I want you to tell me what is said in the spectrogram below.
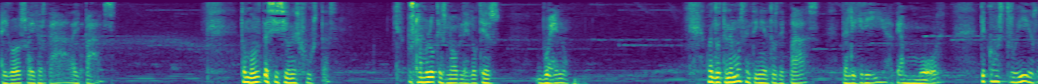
Hay gozo, hay verdad, hay paz. Tomamos decisiones justas. Buscamos lo que es noble, lo que es bueno. Cuando tenemos sentimientos de paz, de alegría, de amor, de construir,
